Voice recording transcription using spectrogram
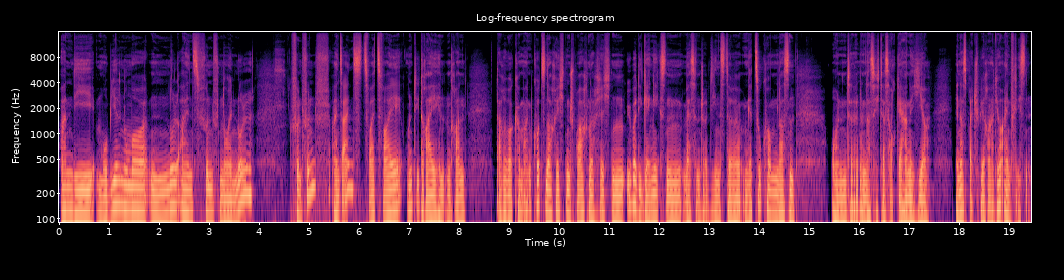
an die Mobilnummer 01590 551122 und die 3 hinten dran. Darüber kann man Kurznachrichten, Sprachnachrichten über die gängigsten Messenger-Dienste mir zukommen lassen und äh, dann lasse ich das auch gerne hier in das Brettspielradio einfließen.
